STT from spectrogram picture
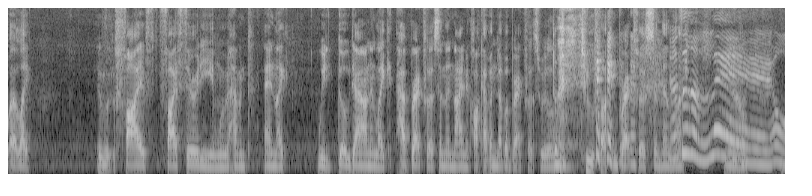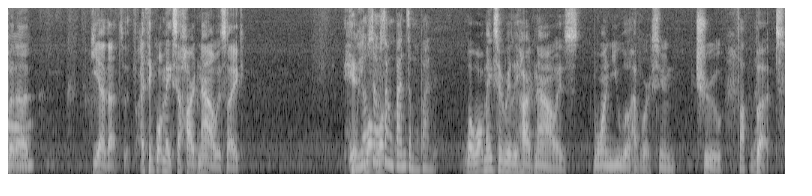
来 at like it was five five thirty, and we were having and like we'd go down and like have breakfast, and then nine o'clock have another breakfast. We were like two fucking breakfasts, and then lunch. You know? But uh, yeah, that's. I think what makes it hard now is like. Hit, what, what, well, what makes it really hard now is one, you will have work soon. True. Fuck that. But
